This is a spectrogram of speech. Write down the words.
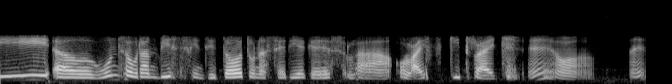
i alguns hauran vist fins i tot una sèrie que és la O Life Kid Rage, eh? O, eh?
